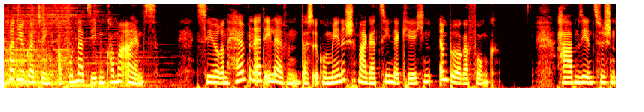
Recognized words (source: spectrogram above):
Stadtradio Göttingen auf 107,1. Sie hören Heaven at 11, das ökumenische Magazin der Kirchen im Bürgerfunk. Haben Sie inzwischen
